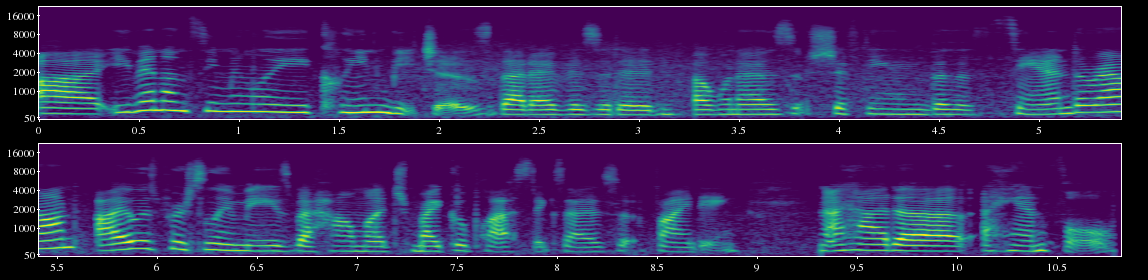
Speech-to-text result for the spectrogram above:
Uh, even on seemingly clean beaches that I visited uh, when I was shifting the sand around, I was personally amazed by how much microplastics I was finding. I had a, a, handful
